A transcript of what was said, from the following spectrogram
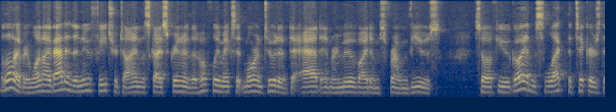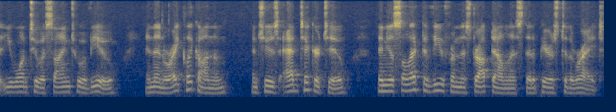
Hello everyone, I've added a new feature to Eye in the Sky Screener that hopefully makes it more intuitive to add and remove items from views. So if you go ahead and select the tickers that you want to assign to a view and then right click on them and choose add ticker to, then you'll select a view from this drop down list that appears to the right.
